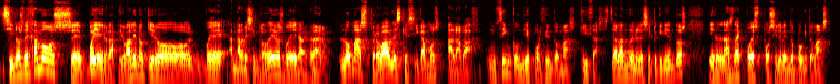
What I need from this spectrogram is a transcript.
si nos dejamos, eh, voy a ir rápido, ¿vale? No quiero, voy a andarme sin rodeos, voy a ir al grano. Lo más probable es que sigamos a la baja, un 5, un 10% más, quizás. Estoy hablando en el SP500 y en el Nasdaq, pues posiblemente un poquito más.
